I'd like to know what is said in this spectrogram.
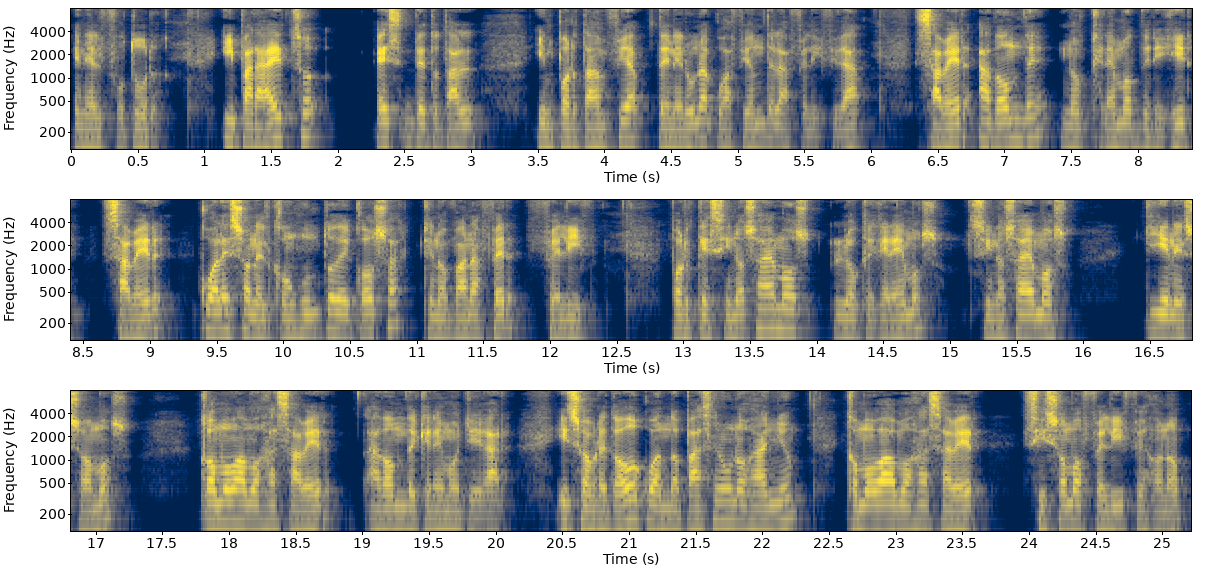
en el futuro. Y para esto es de total importancia tener una ecuación de la felicidad, saber a dónde nos queremos dirigir, saber cuáles son el conjunto de cosas que nos van a hacer feliz. Porque si no sabemos lo que queremos, si no sabemos quiénes somos, ¿cómo vamos a saber a dónde queremos llegar? Y sobre todo cuando pasen unos años, ¿cómo vamos a saber si somos felices o no?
